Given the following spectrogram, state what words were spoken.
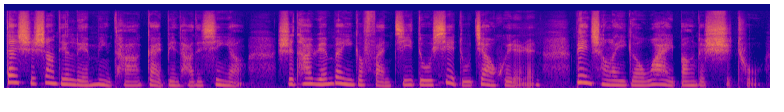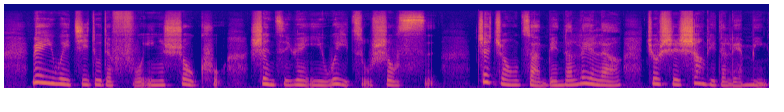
但是上帝怜悯他，改变他的信仰，使他原本一个反基督、亵渎教会的人，变成了一个外邦的使徒。愿意为基督的福音受苦，甚至愿意为主受死，这种转变的力量，就是上帝的怜悯、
